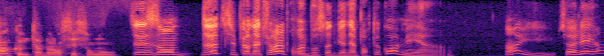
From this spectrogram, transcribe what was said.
oh, comme t'as balancé son nom. saison 2 de Supernatural. Après, bon, ça devient n'importe quoi, mais euh, non, il... ça allait. Hein.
